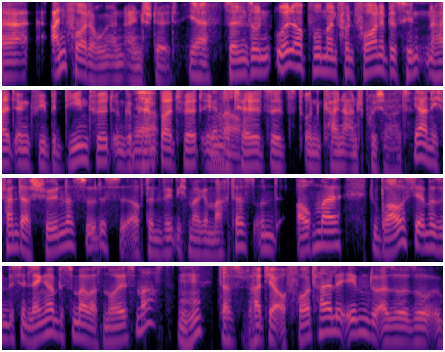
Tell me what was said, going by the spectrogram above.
äh, Anforderungen an einen stellt. ja. Sondern so ein Urlaub, wo man von vorne bis hinten halt irgendwie bedient wird und gepampert wird, im genau. Hotel sitzt und keine Ansprüche hat. Ja, und ich fand das schön, dass du das auch dann wirklich mal gemacht hast und auch mal, du brauchst ja immer so ein bisschen länger, bis du mal was Neues machst. Mhm. Das hat ja auch Vorteile eben. Du, also so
